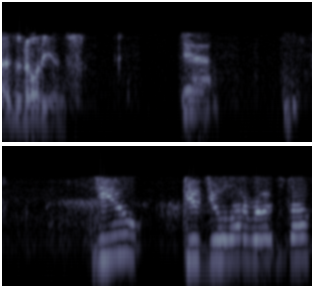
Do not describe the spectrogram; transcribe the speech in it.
as an audience. Yeah. Do you do you do a lot of road stuff?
